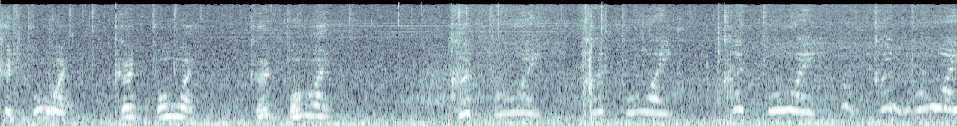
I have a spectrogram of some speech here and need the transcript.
Good boy. Good boy. Good boy. Good boy. Good boy. Good boy. Good boy.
